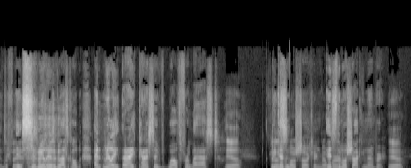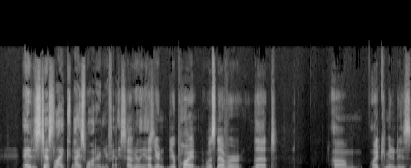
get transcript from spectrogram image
in the face. it really is a glass of cold. And really, and I kind of saved wealth for last. yeah. Because that's the it- most shocking number. It's the most shocking number. yeah. And it's just like Yeah. ice water in your face. and, it really is. and your your point was never that um, white communities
